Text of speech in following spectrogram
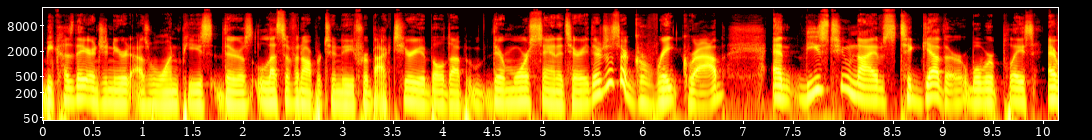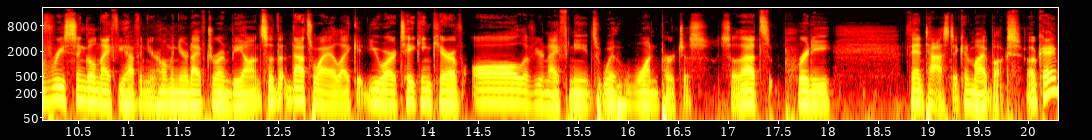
because they are engineered as one piece, there's less of an opportunity for bacteria buildup. They're more sanitary. They're just a great grab. And these two knives together will replace every single knife you have in your home and your knife drawer and beyond. So th- that's why I like it. You are taking care of all of your knife needs with one purchase. So that's pretty fantastic in my books. Okay,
